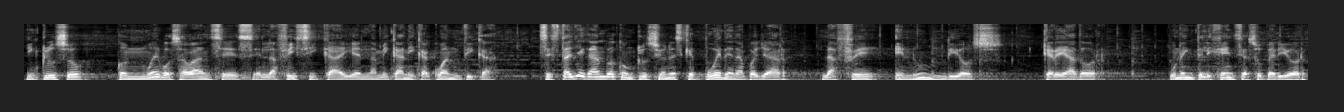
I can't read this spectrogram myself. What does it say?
incluso con nuevos avances en la física y en la mecánica cuántica, se está llegando a conclusiones que pueden apoyar la fe en un Dios creador, una inteligencia superior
